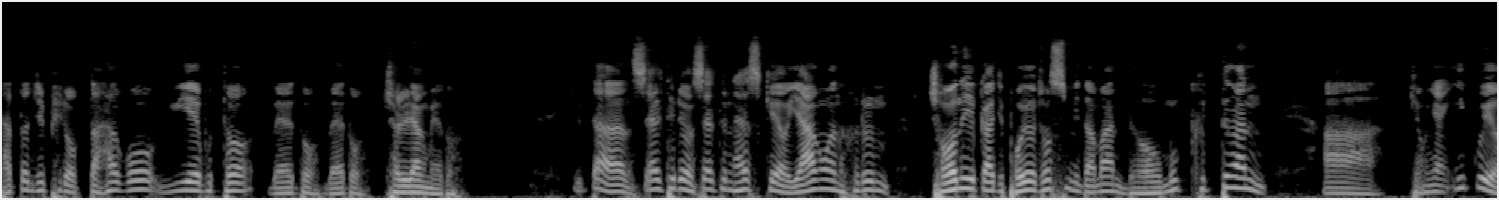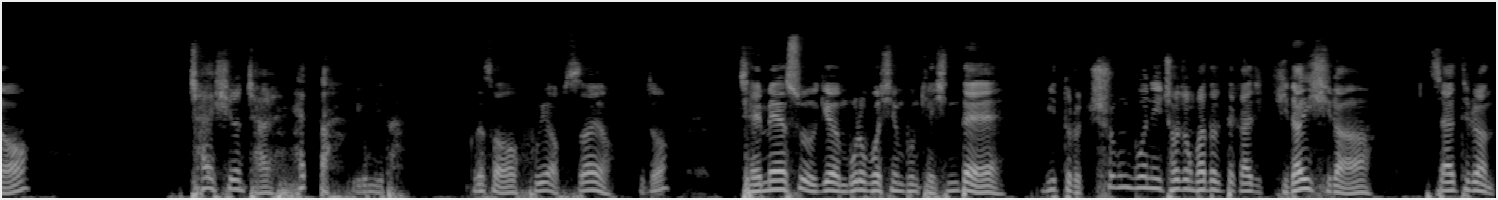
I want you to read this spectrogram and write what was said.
다 던질 필요 없다 하고 위에부터 매도, 매도, 전량 매도. 일단 셀트리온, 셀트리온 헬스케어 양원 흐름 전일까지 보여줬습니다만 너무 급등한 아, 경향이 있고요. 차익 실현 잘 했다 이겁니다. 그래서 후회 없어요. 그죠? 재매수 의견 물어보시는 분 계신데 밑으로 충분히 조정받을 때까지 기다리시라. 셀트리온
